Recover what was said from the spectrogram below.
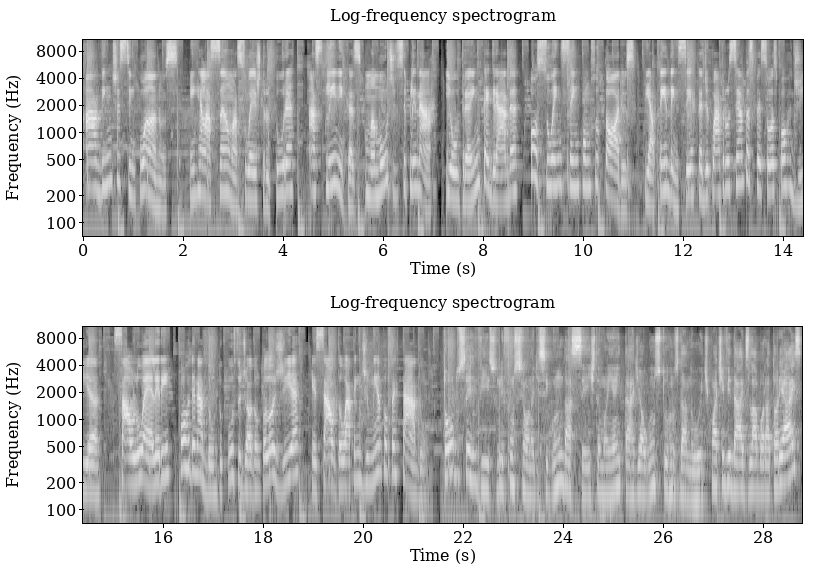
há 25 anos. Em relação à sua estrutura, as clínicas, uma multidisciplinar e outra integrada, possuem 100 consultórios e atendem cerca de 400 pessoas por dia. Saulo Ellery, coordenador do curso de odontologia, ressalta o atendimento ofertado. Todo serviço ele funciona de segunda a sexta, manhã e tarde alguns turnos da noite, com atividades laboratoriais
